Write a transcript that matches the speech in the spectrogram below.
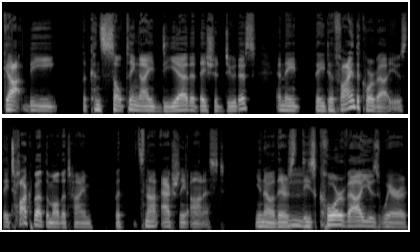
got the the consulting idea that they should do this, and they they define the core values. They talk about them all the time, but it's not actually honest. You know, there's Mm. these core values where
